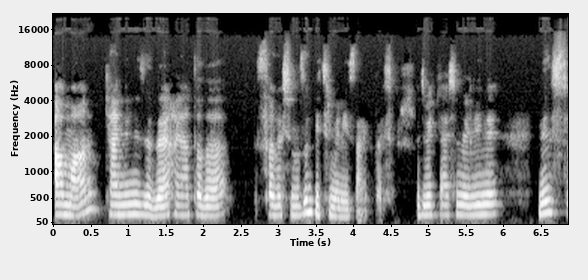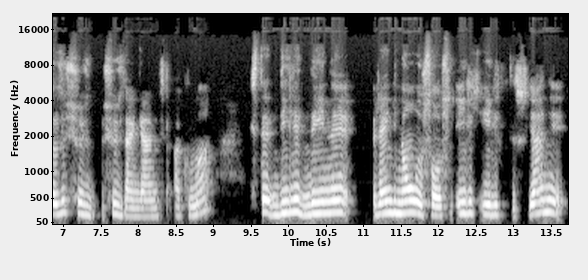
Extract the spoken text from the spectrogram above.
Ama kendimizle de hayata da savaşımızı bitirmeliyiz arkadaşlar. Hacı Bektaş Veli'nin sözü şu, şu yüzden gelmişti aklıma. İşte dili, dini, rengi ne olursa olsun iyilik iyiliktir. Yani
